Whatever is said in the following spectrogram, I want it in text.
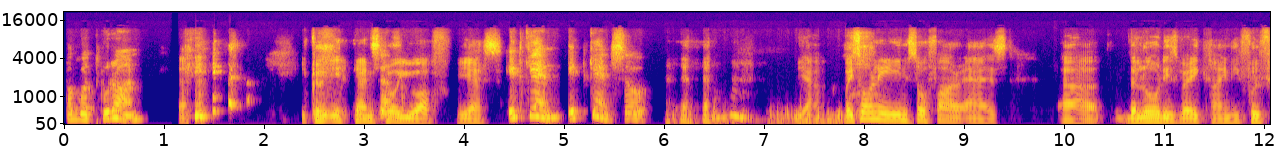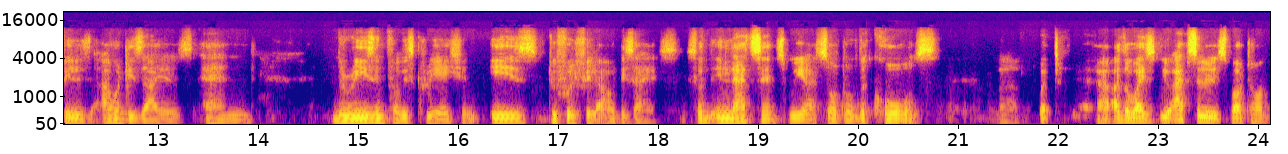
Bhagavad Puran, it can, it can throw you off yes it can, it can. So yeah but it's only insofar as uh, the lord is very kind he fulfills our desires and the reason for this creation is to fulfill our desires so in that sense we are sort of the cause uh, but uh, otherwise you're absolutely spot on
